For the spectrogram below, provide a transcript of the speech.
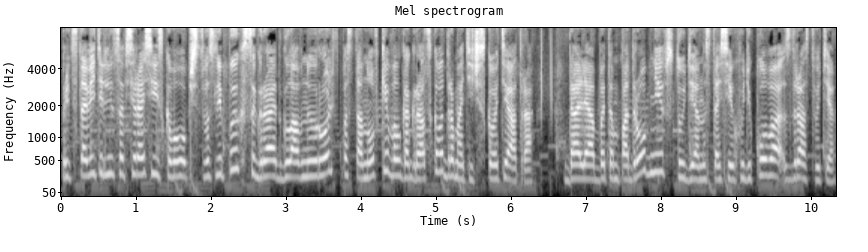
Представительница Всероссийского общества слепых сыграет главную роль в постановке Волгоградского драматического театра. Далее об этом подробнее в студии Анастасия Худякова. Здравствуйте!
